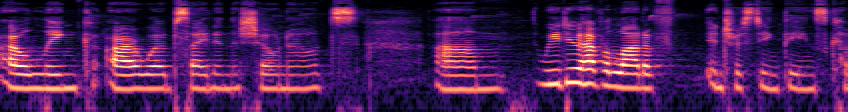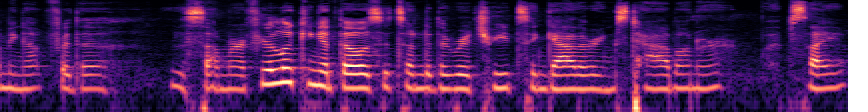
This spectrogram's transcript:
I'll link our website in the show notes. Um, we do have a lot of interesting things coming up for the, the summer. If you're looking at those, it's under the retreats and gatherings tab on our website.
